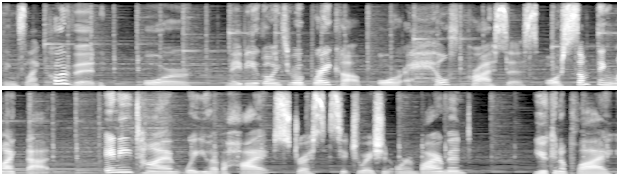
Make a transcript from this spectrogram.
things like COVID, or maybe you're going through a breakup or a health crisis or something like that. Anytime where you have a high stress situation or environment, you can apply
